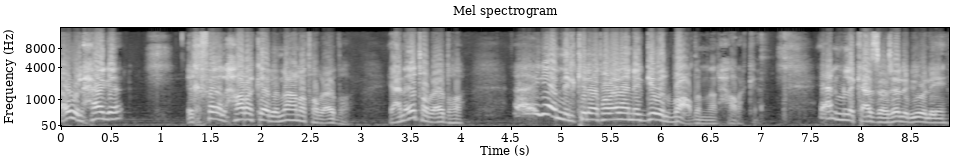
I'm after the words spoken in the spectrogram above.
أول حاجة إخفاء الحركة بمعنى تبعيضها يعني إيه تبعيضها؟ آه، جاء من الكلمة طبعا يعني نجيب البعض من الحركة. يعني الملك عز وجل بيقول إيه؟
